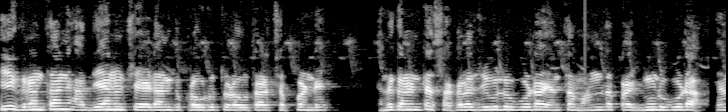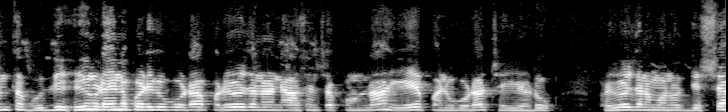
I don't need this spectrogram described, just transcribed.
ఈ గ్రంథాన్ని అధ్యయనం చేయడానికి ప్రవృత్తుడవుతారు చెప్పండి. ఎందుకనంటే సకల జీవులు కూడా ఎంత మంద ప్రజ్ఞుడు కూడా ఎంత బుద్ధిహీనుడైనప్పటికీ కూడా ప్రయోజనాన్ని ఆశించకుండా ఏ పని కూడా చెయ్యడు. ప్రయోజనం అనుద్దిశ్య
